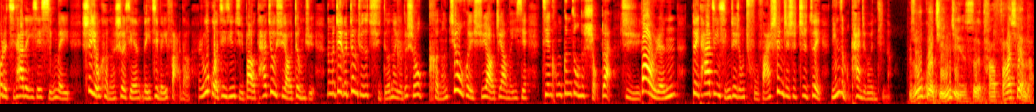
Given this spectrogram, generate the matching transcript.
或者其他的一些行为是有可能涉嫌违纪违法的，如果进行举报，他就需要证据。那么这个证据的取得呢，有的时候可能就会需要这样的一些监控跟踪的手段。举报人对他进行这种处罚，甚至是治罪，您怎么看这个问题呢？如果仅仅是他发现了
